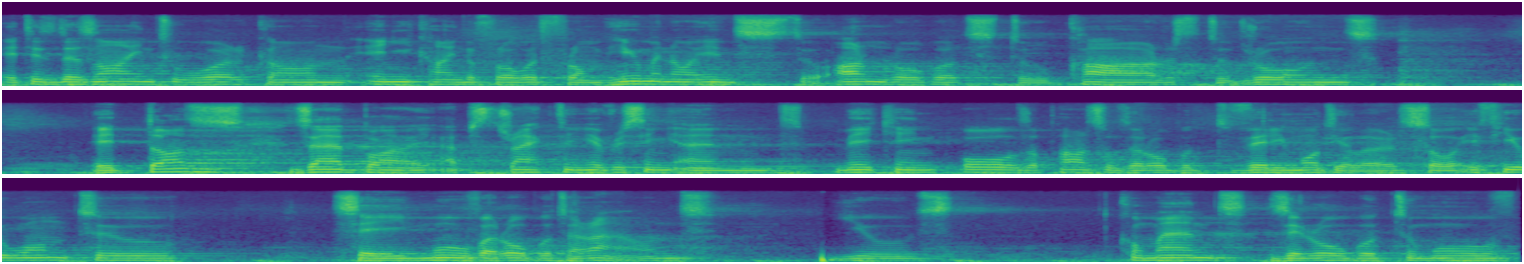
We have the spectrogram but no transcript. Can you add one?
It is designed to work on any kind of robot from humanoids to armed robots to cars to drones. It does that by abstracting everything and making all the parts of the robot very modular. So if you want to, say, move a robot around, you command the robot to move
